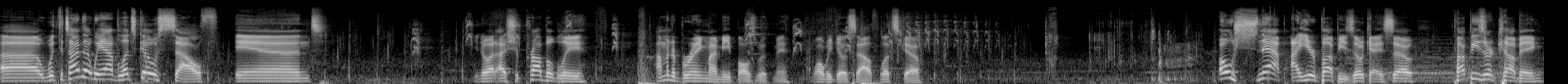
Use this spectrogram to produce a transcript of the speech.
Uh, with the time that we have, let's go south and you know what? I should probably I'm gonna bring my meatballs with me while we go south. Let's go. Oh, snap! I hear puppies. Okay, so puppies are coming.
